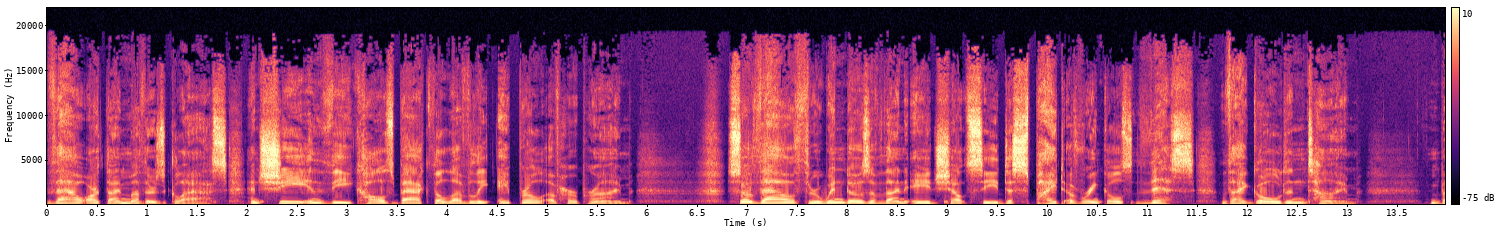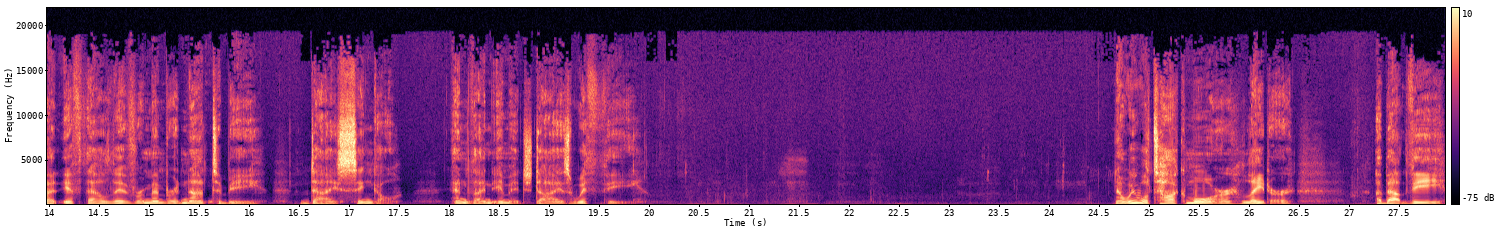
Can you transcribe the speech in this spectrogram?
Thou art thy mother's glass, and she in thee calls back the lovely April of her prime. So thou through windows of thine age shalt see, despite of wrinkles, this thy golden time. But if thou live remembered not to be, die single, and thine image dies with thee. Now we will talk more later about the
